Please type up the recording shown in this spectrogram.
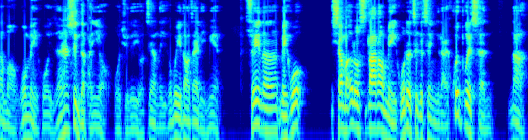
那么我美国仍然是你的朋友，我觉得有这样的一个味道在里面。所以呢，美国想把俄罗斯拉到美国的这个阵营来，会不会成？那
